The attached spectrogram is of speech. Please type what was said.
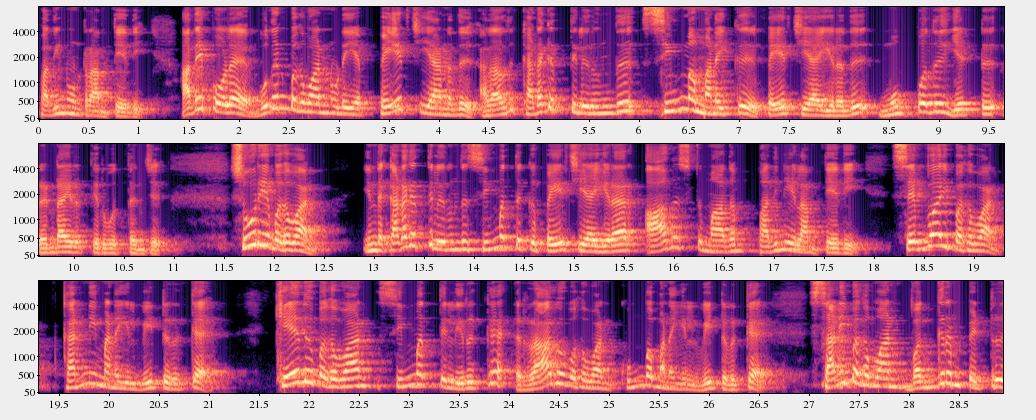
பதினொன்றாம் தேதி. அதே போல் புதன் பகவானுடைய பெயர்ச்சியானது அதாவது கடகத்திலிருந்து சிம்ம மனைக்கு பெயர்ச்சியாகிறது முப்பது எட்டு ரெண்டாயிரத்தி இருபத்தஞ்சு. சூரிய பகவான் இந்த கடகத்திலிருந்து சிம்மத்துக்கு பயிற்சியாகிறார் ஆகஸ்ட் மாதம் பதினேழாம் தேதி. செவ்வாய் பகவான் கன்னிமனையில் வீட்டிருக்க கேது பகவான் சிம்மத்தில் இருக்க ராகு பகவான் கும்பமனையில் வீட்டிருக்க சனி பகவான் வக்ரம் பெற்று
